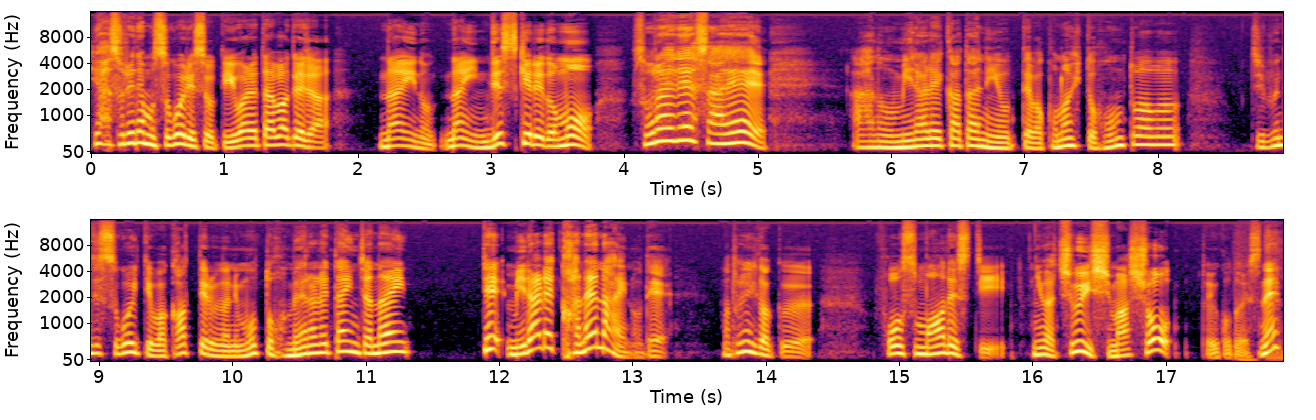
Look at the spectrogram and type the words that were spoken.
いやそれでもすごいですよって言われたわけじゃないのないんですけれどもそれでさえあの見られ方によってはこの人本当は自分ですごいって分かってるのにもっと褒められたいんじゃない？って見られかねないので、まあ、とにかくフォースモデスティには注意しましょうということですね。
